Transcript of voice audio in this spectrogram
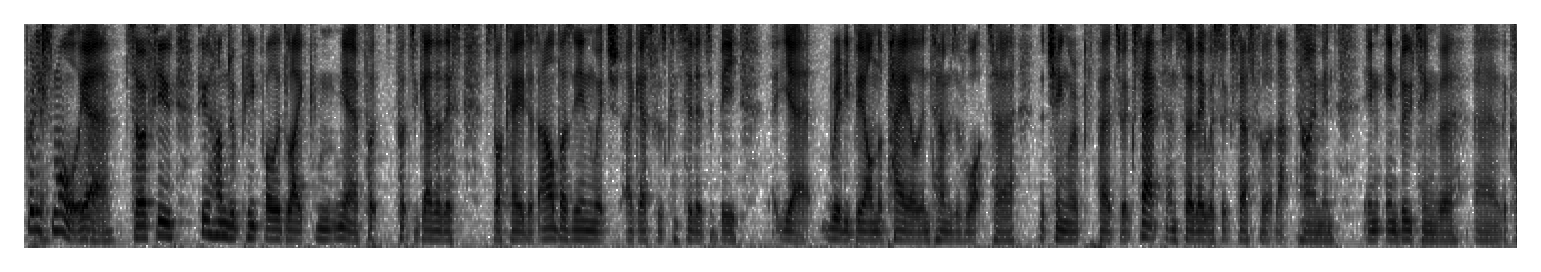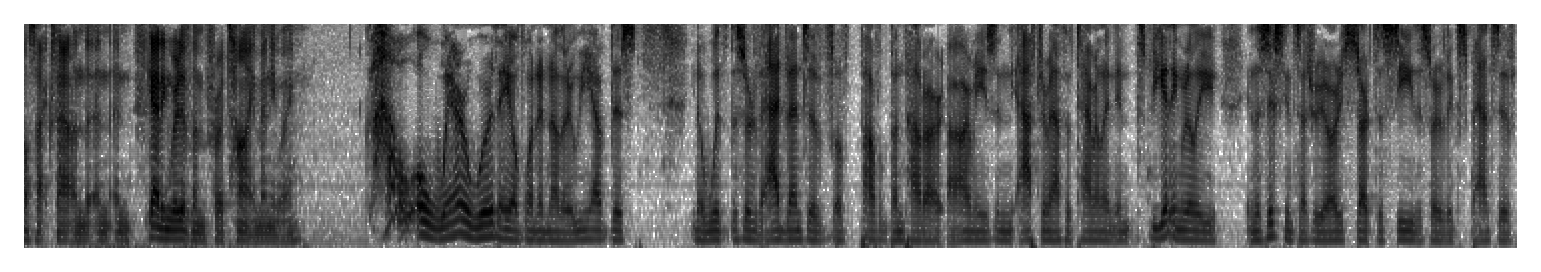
pretty yeah. small. Yeah. yeah. So a few few hundred people had like yeah put put together this stockade at Albazin, which I guess was considered to be uh, yeah really beyond the pale in terms of what uh, the Qing were prepared to accept, and so they were successful at that time in in, in booting the uh, the Cossacks out and, and and getting rid of them for a time anyway. How aware were they of one another? We have this you know, with the sort of advent of, of powerful gunpowder armies in the aftermath of Tamerlane, and it's beginning really in the 16th century, you already start to see the sort of expansive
